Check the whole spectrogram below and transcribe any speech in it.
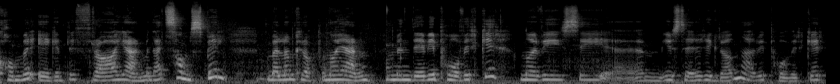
kommer egentlig fra hjernen, men det er et samspill mellom kroppen og hjernen. Men det vi påvirker når vi si, eh, justerer ryggraden, er at vi påvirker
